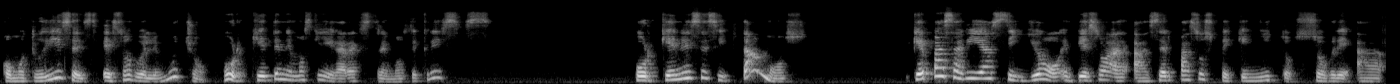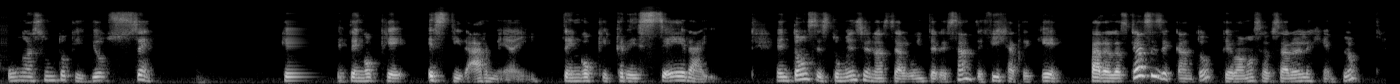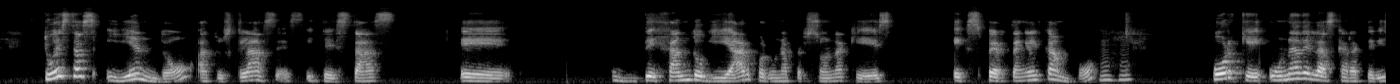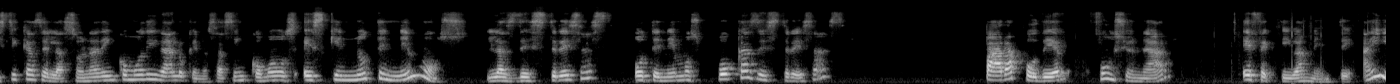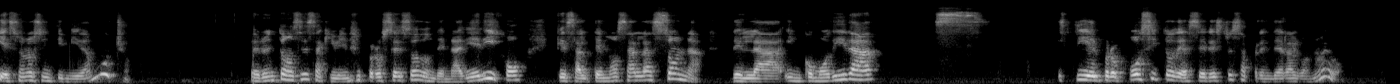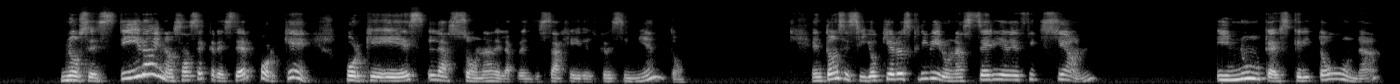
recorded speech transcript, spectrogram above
como tú dices, eso duele mucho. ¿Por qué tenemos que llegar a extremos de crisis? ¿Por qué necesitamos? ¿Qué pasaría si yo empiezo a, hacer pasos pequeñitos sobre un asunto que yo sé que tengo que estirarme ahí, tengo que crecer ahí? Entonces, tú mencionaste algo interesante. Fíjate que para las clases de canto, que vamos a usar el ejemplo, tú estás yendo a tus clases y te estás eh, dejando guiar por una persona que es experta en el campo, porque una de las características de la zona de incomodidad, lo que nos hace incómodos, es que no tenemos las destrezas o tenemos pocas destrezas para poder funcionar efectivamente ahí. Eso nos intimida mucho. Pero entonces aquí viene el proceso donde nadie dijo que saltemos a la zona de la incomodidad si el propósito de hacer esto es aprender algo nuevo. Nos estira y nos hace crecer. ¿Por qué? Porque es la zona del aprendizaje y del crecimiento. Entonces, si yo quiero escribir una serie de ficción y nunca he escrito una,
